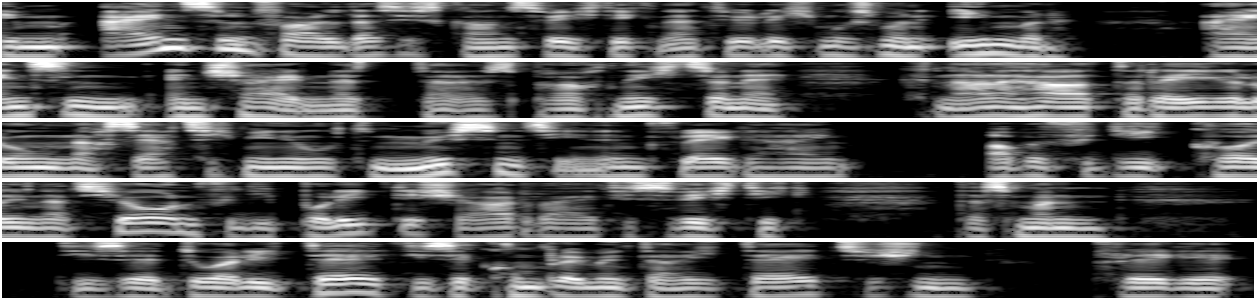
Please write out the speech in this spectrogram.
Im Einzelfall, das ist ganz wichtig, natürlich muss man immer einzeln entscheiden. Es braucht nicht so eine knallharte Regelung, nach 60 Minuten müssen Sie in den Pflegeheim. Aber für die Koordination, für die politische Arbeit ist wichtig, dass man diese Dualität, diese Komplementarität zwischen Pflege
